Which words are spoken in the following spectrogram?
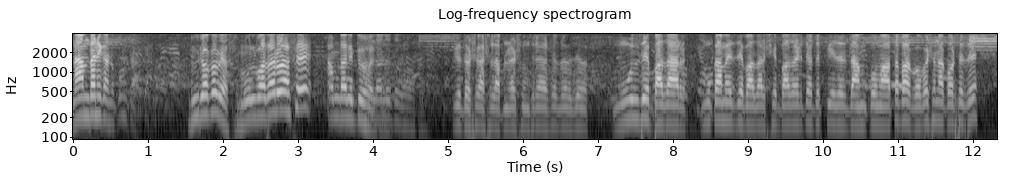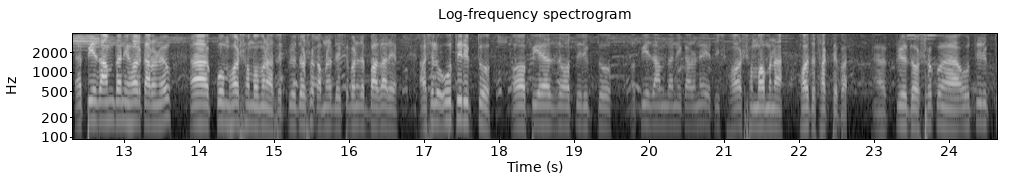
না আমদানি কারণ? কোনটা? দুই রকমই আছে। মূল বাজারও আছে আমদানিতেও হয়েছে। প্রিয় দর্শক, আসলে আপনারা শুনছিলেন আসলে যে মূল যে বাজার মুকামের যে বাজার, সে বাজারটিতে হয়তো পেঁয়াজের দাম কম অথবা গবেষণা করছে যে পেঁয়াজ আমদানি হওয়ার কারণেও কম হওয়ার সম্ভাবনা আছে। প্রিয় দর্শক, আপনারা দেখতে পারেন যে বাজারে আসলে অতিরিক্ত পেঁয়াজ অতিরিক্ত পেঁয়াজ আমদানির কারণে এটি হওয়ার সম্ভাবনা হয়তো থাকতে পারে। প্রিয় দর্শক অতিরিক্ত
